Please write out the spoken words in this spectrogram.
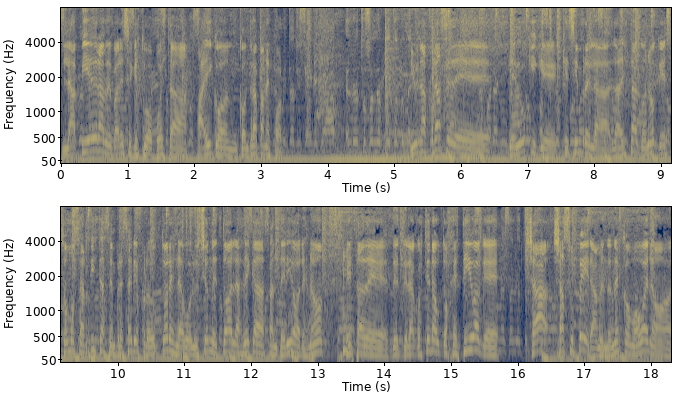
la piedra me parece que estuvo puesta ahí con, con Trap and Sport. Y una frase de, de Duki que, siempre la, destaco, ¿no? Que somos artistas, empresarios, productores, la evolución de todas las décadas anteriores, ¿no? Esta de la cuestión autogestiva que ya, ya supera, ¿me entendés? Como, bueno,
